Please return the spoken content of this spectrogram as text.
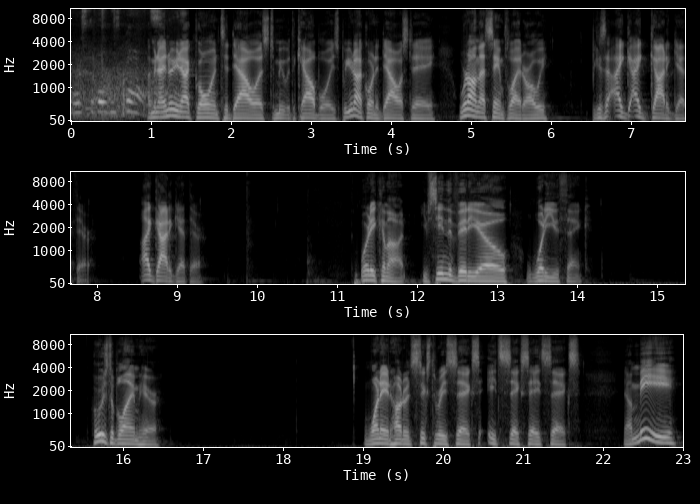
Where's the baby's pants? I mean, I know you're not going to Dallas to meet with the Cowboys, but you're not going to Dallas today. We're not on that same flight, are we? Because I, I got to get there. I got to get there. Where do you come out? You've seen the video. What do you think? Who's to blame here? 1 800 636 8686. Now, me,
